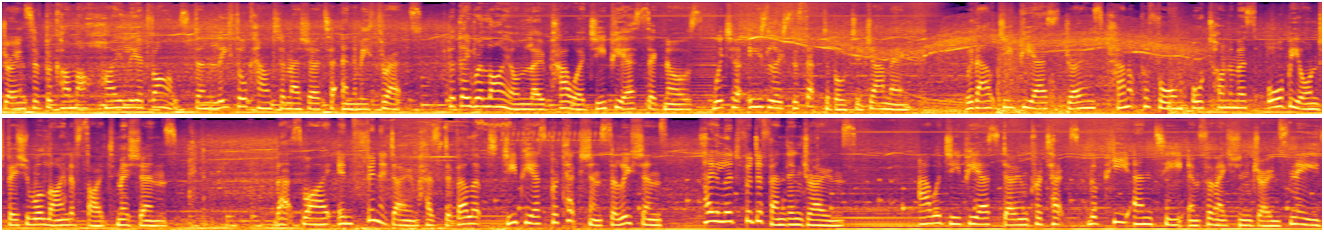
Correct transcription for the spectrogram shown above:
drones have become a highly advanced and lethal countermeasure to enemy threats, but they rely on low power GPS signals, which are easily susceptible to jamming. Without GPS, drones cannot perform autonomous or beyond visual line of sight missions. That's why Infinidome has developed GPS protection solutions tailored for defending drones. Our GPS dome protects the PNT information drones need,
